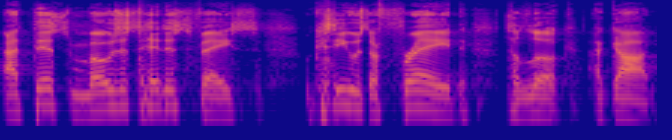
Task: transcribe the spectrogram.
At this, Moses hid his face because he was afraid to look at God.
